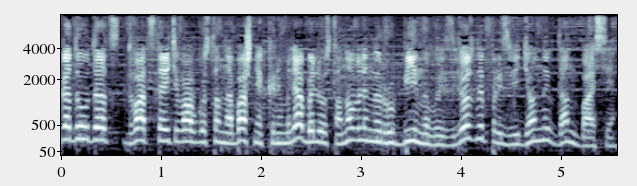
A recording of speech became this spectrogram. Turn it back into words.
году, 20 23 августа, на башнях Кремля были установлены рубиновые звезды, произведенные в Донбассе.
